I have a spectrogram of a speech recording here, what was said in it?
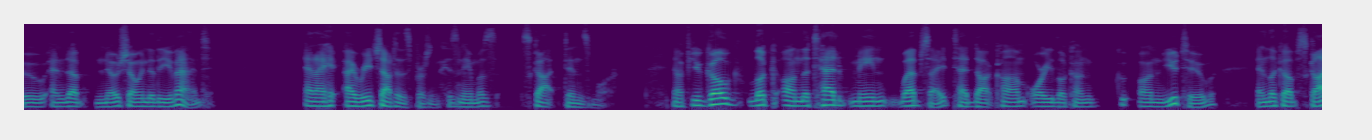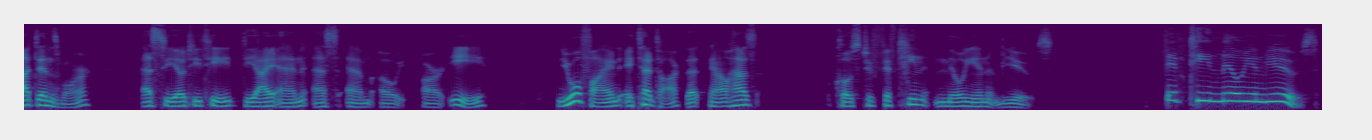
who ended up no showing to the event. And I, I reached out to this person. His name was Scott Dinsmore. Now, if you go look on the TED main website, TED.com, or you look on on YouTube and look up Scott Dinsmore, S C O T T D I N S M O R E, you will find a TED Talk that now has close to 15 million views. 15 million views.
